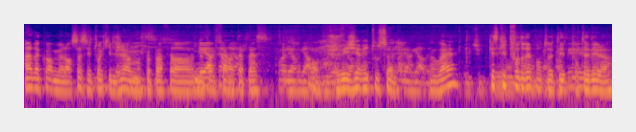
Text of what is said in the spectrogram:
Ah d'accord, mais alors ça c'est toi qui le gères. Moi, je peux pas faire, ne pas le faire à ta place. Bon, je vais gérer tout seul. Ouais. Qu'est-ce qu'il te faudrait pour te t'a- pour t'aider là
